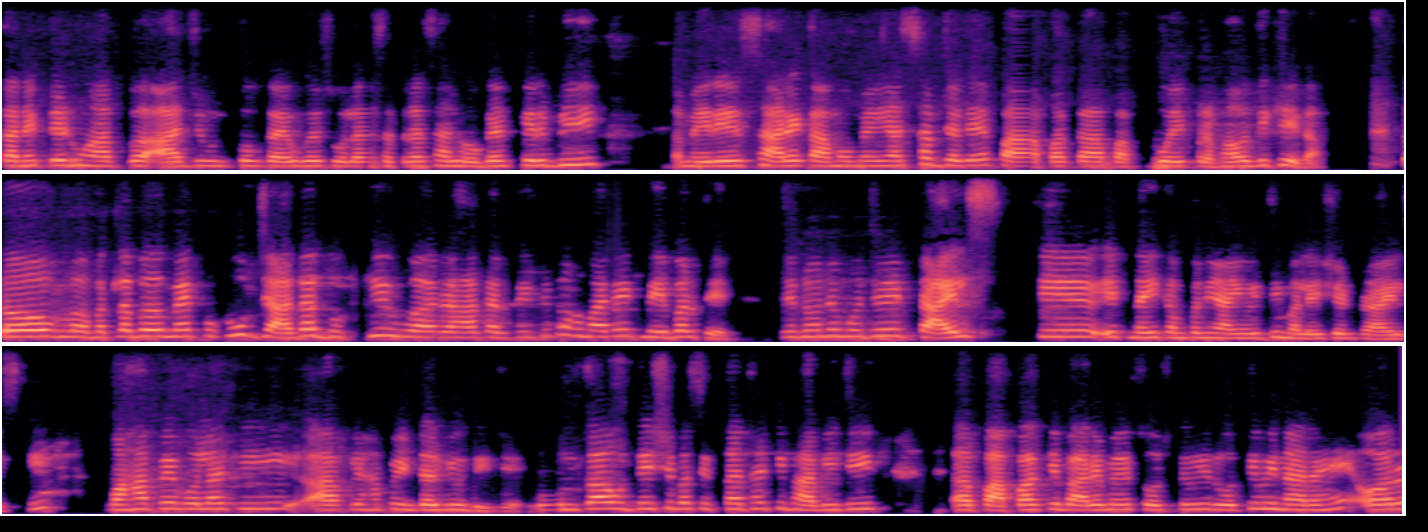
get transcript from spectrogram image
कनेक्टेड हूँ। आप आज उनको गए हुए सोलह सत्रह साल हो गए, फिर भी मेरे सारे कामों में या सब जगह पापा का आपको एक प्रभाव दिखेगा। तो मतलब मैं खूब ज़्यादा दुखी हुआ, रहा करती थी। तो हमारे एक नेबर थे, जिन्होंने मुझे टाइल्स की एक नई कंपनी आई हुई थी मलेशियन टाइल्स की। वहाँ पे बोला कि आप यहाँ पे इंटरव्यू दीजिए। उनका उद्देश्य बस इतना था कि भाभी जी पापा के बारे में सोचती हुई रोती हुई ना रहे और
